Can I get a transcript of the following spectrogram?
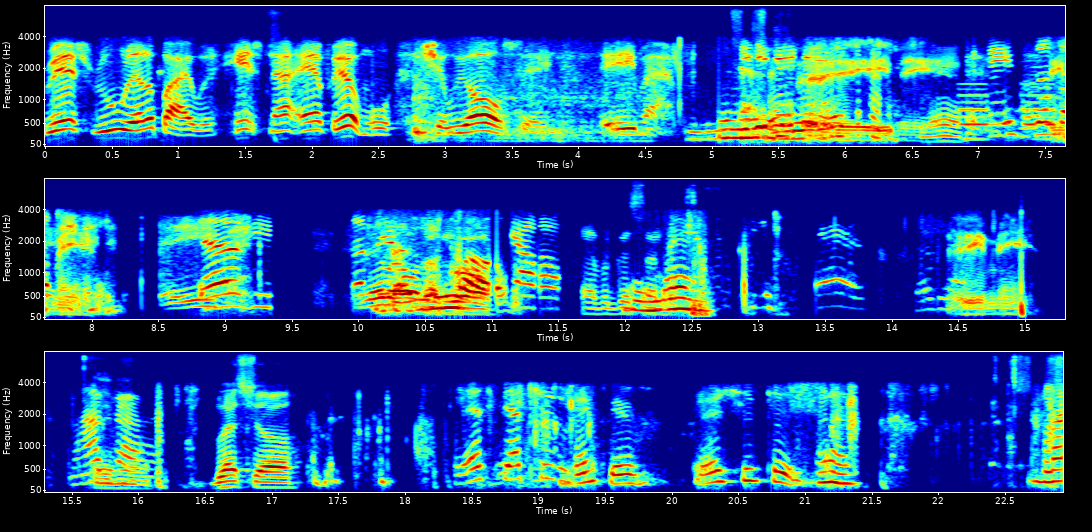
rest, rule, and abide with. Hence, now and forevermore, shall we all say, Amen. Amen. Amen. Amen. Amen. Love you. Love you all. Have a good Sunday. Amen. My Amen. God. Bless y'all. Bless you too. Thank you. Bless you too. Bless.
